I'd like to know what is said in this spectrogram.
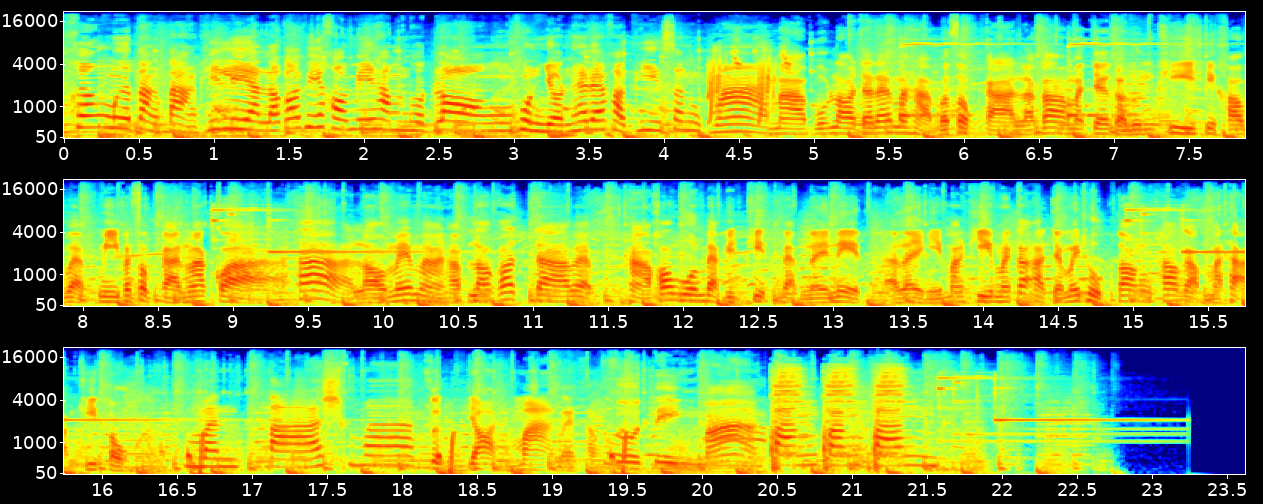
เครื่องมือต่างๆ ที่เรียน แล้วก็พี่เขามีทำทดลองหุ่นยนต์ให้ด้วยค่ะพี่สนุกมาก มาปุ๊บเราจะได้มาหาประสบการณ์ แล้วก็มาเจอกับรุ่นพี่ที่เขาแบบมีประสบการณ์มากกว่า ถ้าเราไม่มาครับ เราก็จะแบบหาข้อมูลแบบผิดๆแบบในเน็ต อะไรอย่างนี้บางทีมันก็อาจจะไม่ถูกต้องเท่ากับมาถามที่ตรงอะครับมันตาชมากสุดยอดมากเลยครับดูติ่งมาก ปังปังปัง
